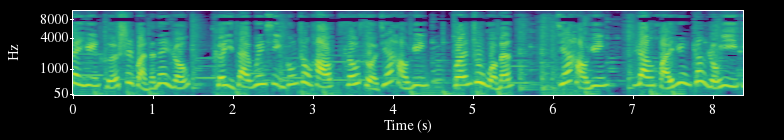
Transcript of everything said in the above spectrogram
备孕和试管的内容，可以在微信公众号搜索“接好运”，关注我们，接好运，让怀孕更容易。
